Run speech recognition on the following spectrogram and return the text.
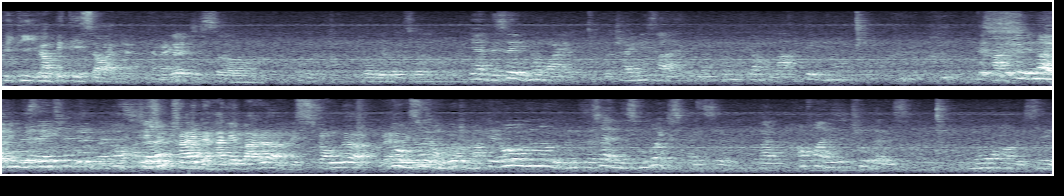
PT. RPT soil, yeah, That correct. is uh, what we call soil. Yeah, they say, you know why, the Chinese are, Bentong Kiong latte, you know. You know, I mean, they say, You should try the halia bara. It's stronger. Very No, so you go to market, oh, no, the winter, that's why it's more expensive. But how far is it true that it's more, how to say,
